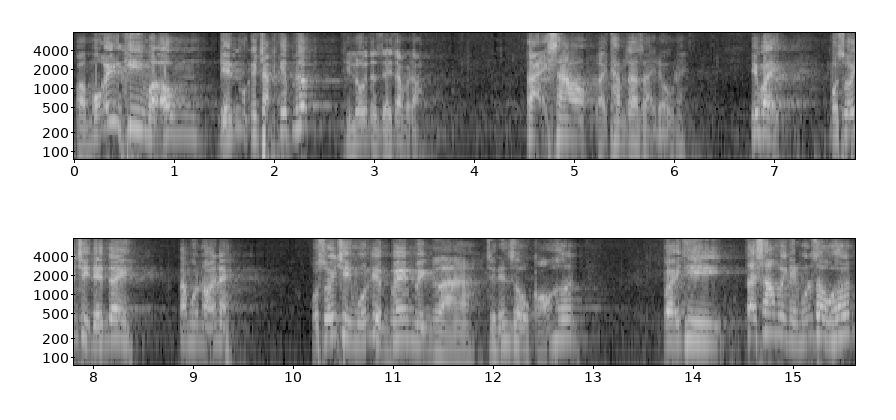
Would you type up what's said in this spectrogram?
Và mỗi khi mà ông đến một cái chặng tiếp nước thì lôi tờ giấy ra và đọc, tại sao lại tham gia giải đấu này? Như vậy, một số anh chị đến đây, ta muốn nói này. Một số anh chị muốn điểm B mình là trở nên giàu có hơn. Vậy thì tại sao mình lại muốn giàu hơn?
